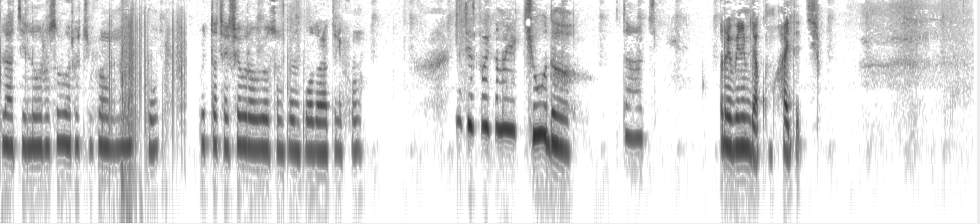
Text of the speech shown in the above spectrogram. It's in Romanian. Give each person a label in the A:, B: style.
A: Platilor, o să vă arăt ceva un lucru. Uitați ce vreau eu să-mi pun pod la telefon. Ziceți voi că nu e ciudă. Da, Uitați. Revenim de acum. Haideți.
